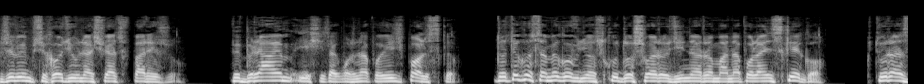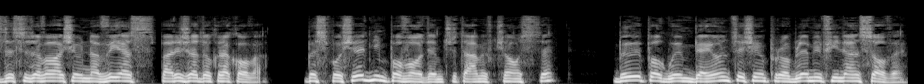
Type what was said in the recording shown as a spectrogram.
żebym przychodził na świat w Paryżu. Wybrałem, jeśli tak można powiedzieć, Polskę. Do tego samego wniosku doszła rodzina Romana Polańskiego, która zdecydowała się na wyjazd z Paryża do Krakowa. Bezpośrednim powodem, czytamy w książce, były pogłębiające się problemy finansowe,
